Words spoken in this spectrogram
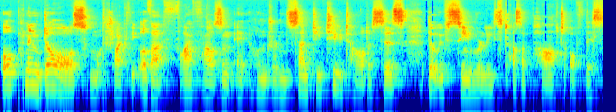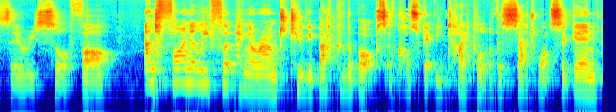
opening doors, much like the other 5,872 TARDISes that we've seen released as a part of this series so far. And finally, flipping around to the back of the box, of course we get the title of the set once again,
